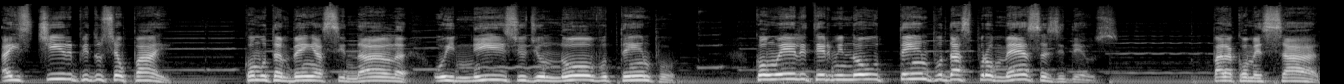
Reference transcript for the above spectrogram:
à estirpe do seu pai, como também assinala o início de um novo tempo. Com ele terminou o tempo das promessas de Deus, para começar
